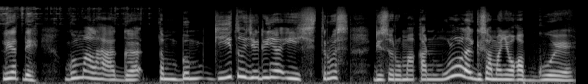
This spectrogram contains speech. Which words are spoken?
Lihat deh, gue malah agak tembem gitu jadinya Ih, terus disuruh makan mulu lagi sama nyokap gue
